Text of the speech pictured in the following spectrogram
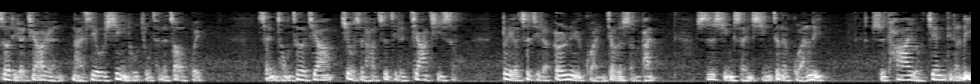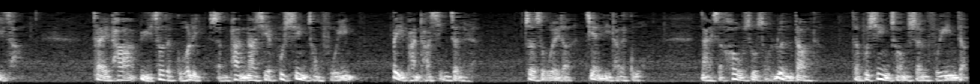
这里的家人乃是由信徒组成的教会。神从这家就是他自己的家起手，对了自己的儿女管教的审判，施行神行政的管理，使他有坚定的立场，在他宇宙的国里审判那些不信从福音、背叛他行政的人。这是为了建立他的国，乃是后书所论到的。这不信从神福音的，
